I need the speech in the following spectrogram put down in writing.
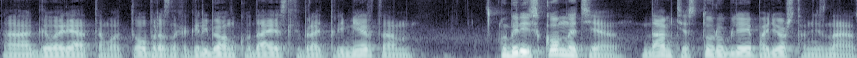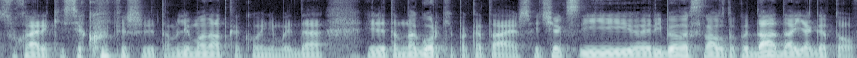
а, говорят там вот образно как ребенку, да, если брать пример там, уберись в комнате, дам тебе 100 рублей, пойдешь там, не знаю, сухарики себе купишь, или там лимонад какой-нибудь, да, или там на горке покатаешься, и, человек, и ребенок сразу такой, да, да, я готов.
